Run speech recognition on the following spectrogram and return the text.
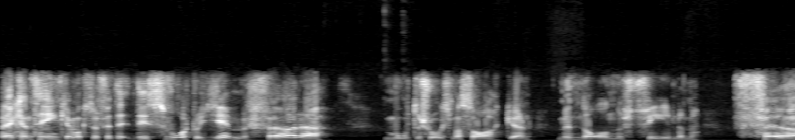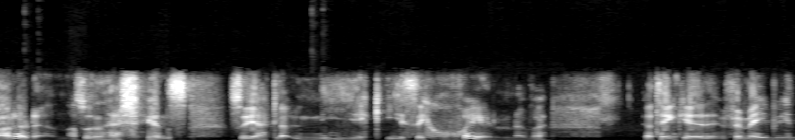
Jag kan tänka mig också, för det, det är svårt att jämföra Motorsågsmassakern med någon film före den. Alltså den här känns så jäkla unik i sig själv. Jag tänker, för mig blir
